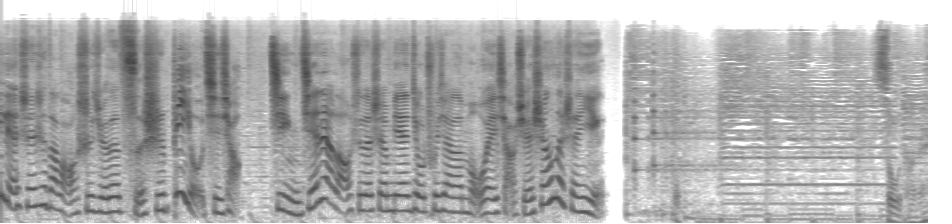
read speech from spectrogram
一脸绅士的老师觉得此事必有蹊跷。紧接着，老师的身边就出现了某位小学生的身影。そうだね。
